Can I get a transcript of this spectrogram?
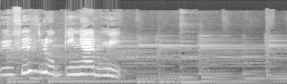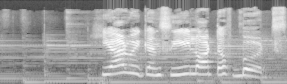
This is looking at me. Here we can see a lot of birds.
